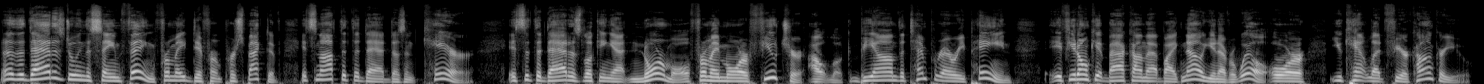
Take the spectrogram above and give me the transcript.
Now, the dad is doing the same thing from a different perspective. It's not that the dad doesn't care, it's that the dad is looking at normal from a more future outlook, beyond the temporary pain. If you don't get back on that bike now, you never will, or you can't let fear conquer you.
